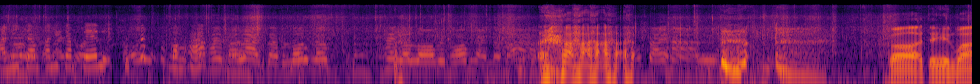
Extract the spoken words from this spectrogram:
อันนี้จำอันนี้จำเป็นบังคับให้มาลากสับปะรดแล้วให้เรารอไปพร้อมกันนะบ้าเขาตายห่าเลย ก็จะเห็นว่า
